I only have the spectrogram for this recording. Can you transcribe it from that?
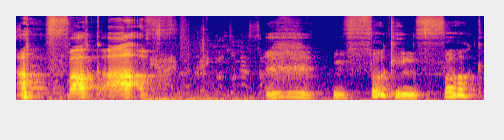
oh, fuck off! You fucking fuck.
